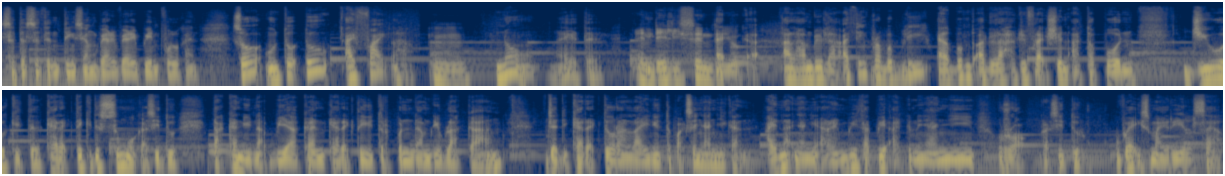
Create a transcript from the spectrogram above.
certain certain things yang very very painful kan. So untuk tu I fight lah. Hmm. no I kata And they listen to you. Uh, Alhamdulillah I think probably Album tu adalah reflection Ataupun Jiwa kita Karakter kita semua kat situ. Takkan you nak biarkan Karakter you terpendam di belakang Jadi karakter orang lain You terpaksa nyanyikan. I nak nyanyi R&B Tapi I kena nyanyi Rock kat situ. Where is my real self?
